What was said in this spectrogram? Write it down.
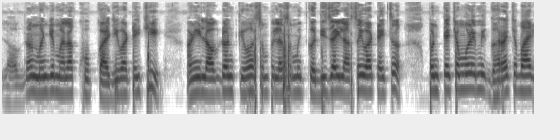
लॉकडाऊन म्हणजे मला खूप काळजी वाटायची. आणि लॉकडाऊन केव्हा संपेल असं मी कधी जाईल असंही वाटायचं. पण त्याच्यामुळे मी घराच्या बाहेर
